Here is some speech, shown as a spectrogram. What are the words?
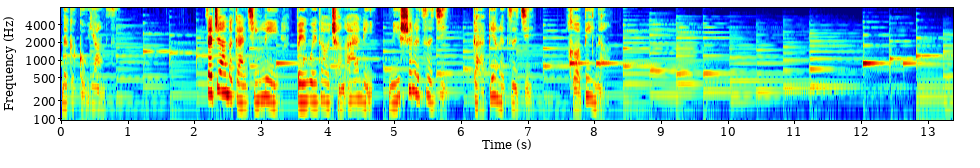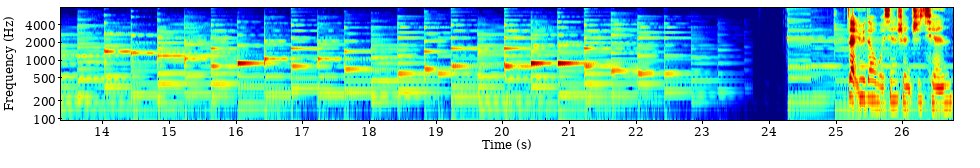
那个狗样子。在这样的感情里，卑微到尘埃里，迷失了自己。改变了自己，何必呢？在遇到我先生之前，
